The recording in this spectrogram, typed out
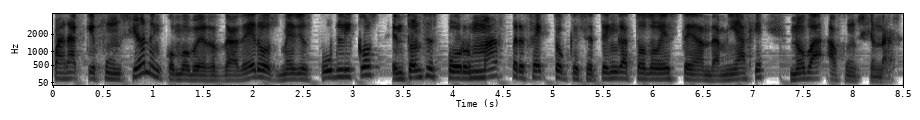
para que funcionen como verdaderos medios públicos, entonces por más perfecto que se tenga todo este andamiaje, no va a funcionar.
